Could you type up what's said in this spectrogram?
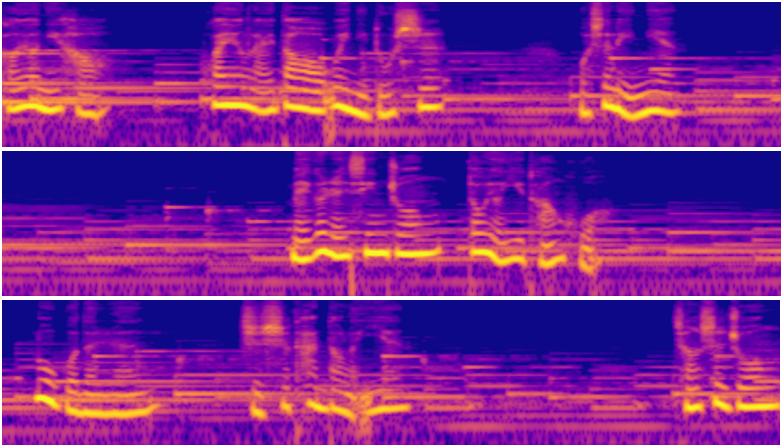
朋友你好，欢迎来到为你读诗，我是李念。每个人心中都有一团火，路过的人只是看到了烟。城市中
